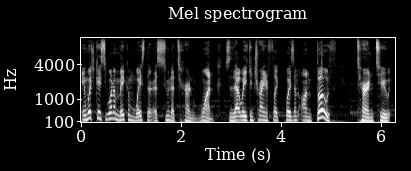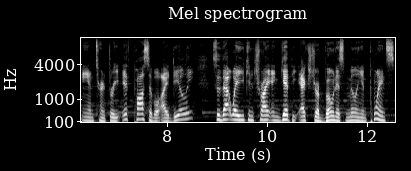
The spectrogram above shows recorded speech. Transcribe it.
in which case you want to make them waste their Esuna turn 1, so that way you can try and inflict poison on both turn 2 and turn 3 if possible ideally. So that way you can try and get the extra bonus million points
